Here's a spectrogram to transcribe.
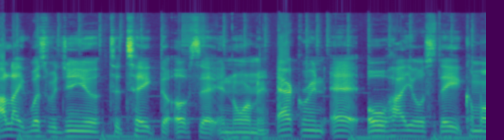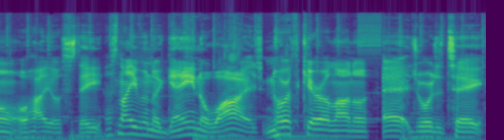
I like West Virginia to take the upset in Norman. Akron at Ohio State. Come on, Ohio State. That's not even a game to watch. North Carolina at Georgia Tech.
